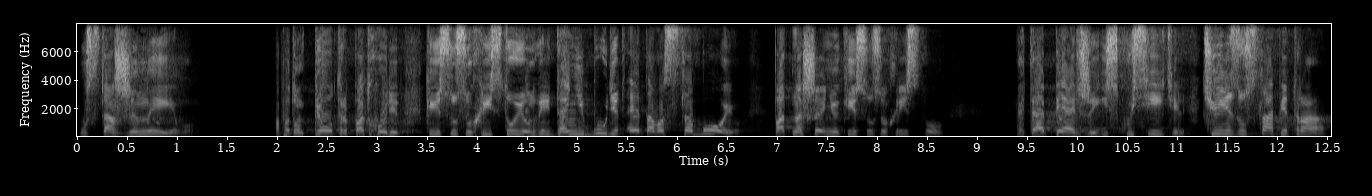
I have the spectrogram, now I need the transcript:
Уста жены его. А потом Петр подходит к Иисусу Христу, и он говорит, да не будет этого с тобою по отношению к Иисусу Христу. Это опять же искуситель через уста Петра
